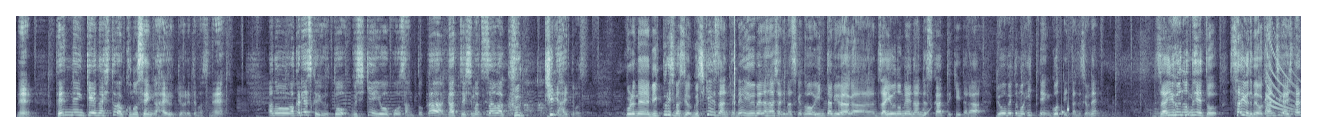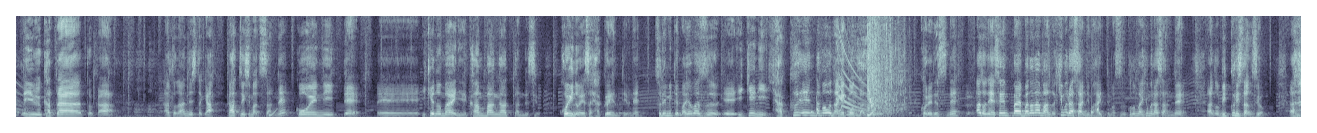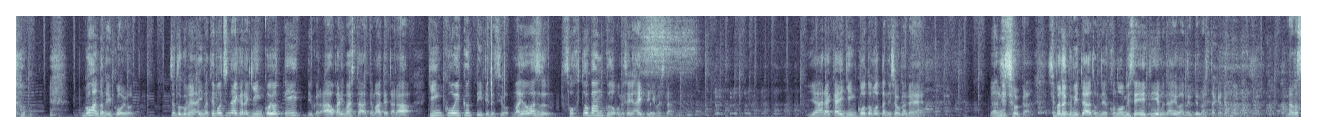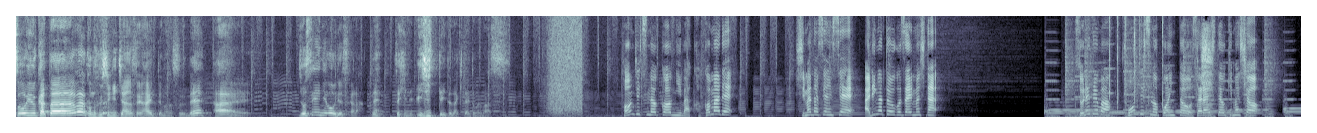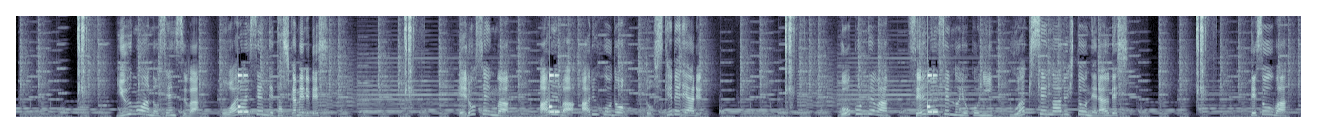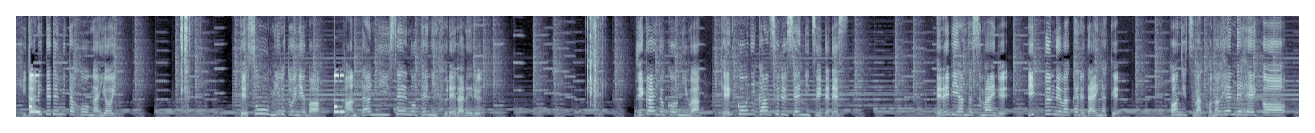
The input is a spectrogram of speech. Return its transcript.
ね、天然系な人はこの線が入るって言われてますね。あの分かりやすく言うと具志堅用高さんとかガッツ石松さんはくっきり入ってます。これねびっくりしますよ具志堅さんってね有名な話ありますけどインタビュアーが座右の銘なんですかって聞いたら両目とも1.5って言ったんですよね。座右の銘と左右の銘を勘違いしたっていう方とかあと何でしたっけ？あガッツ石松さんね。公園に行って、えー池の前に、ね、看板があったんですよ。恋の餌100円っていうね。それ見て迷わず、えー池に100円玉を投げ込んだっていうこれですね。あとね先輩バナナマンの日村さんにも入ってます。この前日村さんねあのびっくりしたんですよ。あのご飯食べ行こうよ。ちょっとごめん今手持ちないから銀行寄っていい？って言うから「あ分かりました」って待ってたら銀行行くって言ってですよ。迷わずソフトバンクのお店に入っていきました。柔らかい銀行と思ったんでしょうかね。何でしょうか。しばらく見た後ねこのお店 ATM ないわって言ってましたけども、まあ、そういう方はこの不思議チャンスに入ってますね。はい。女性に多いですからね。ぜひねいじっていただきたいと思います。本日の講義はここまで。島田先生ありがとうございました。それでは本日のポイントをおさらいしておきましょう。ユーモアのセンスはお笑い線で確かめるべし。エロ線はあればあるほどドスケベである。合コンでは生命線の横に浮気線がある人を狙うべし。手相は左手で見た方が良い。手相を見るといえば簡単に異性の手に触れられる。次回の講義は健康に関する線についてです。テレビスマイル1分でわかる大学。本日はこの辺で閉校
